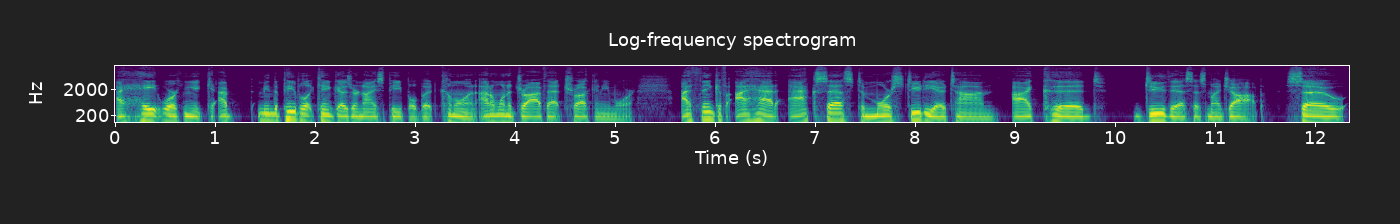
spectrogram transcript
I hate working at, I, I mean, the people at Kinko's are nice people, but come on, I don't want to drive that truck anymore. I think if I had access to more studio time, I could do this as my job. So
